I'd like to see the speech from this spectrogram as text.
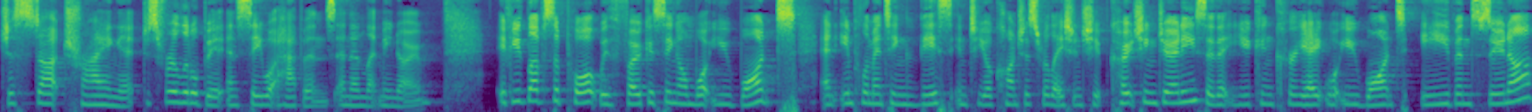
just start trying it just for a little bit and see what happens, and then let me know. If you'd love support with focusing on what you want and implementing this into your conscious relationship coaching journey so that you can create what you want even sooner,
